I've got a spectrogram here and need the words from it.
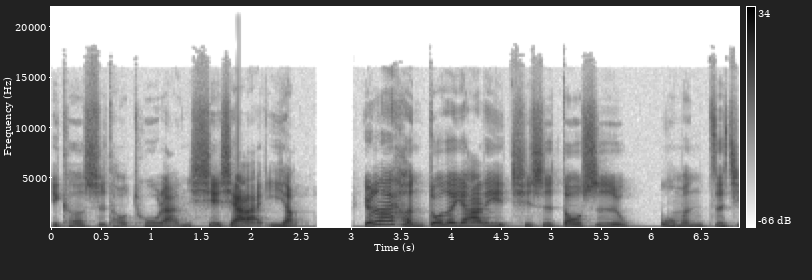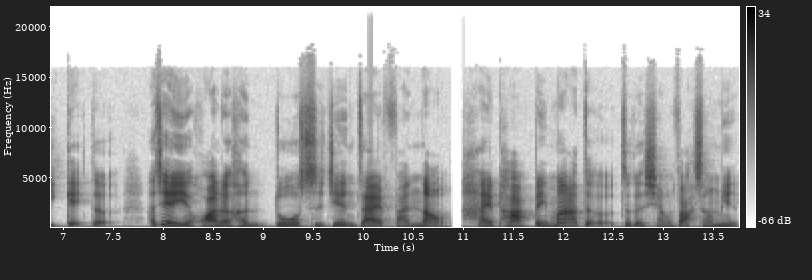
一颗石头突然卸下来一样。原来很多的压力其实都是我们自己给的，而且也花了很多时间在烦恼、害怕被骂的这个想法上面。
